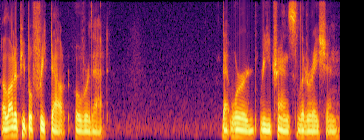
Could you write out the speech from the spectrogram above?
A lot of people freaked out over that that word retransliteration.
